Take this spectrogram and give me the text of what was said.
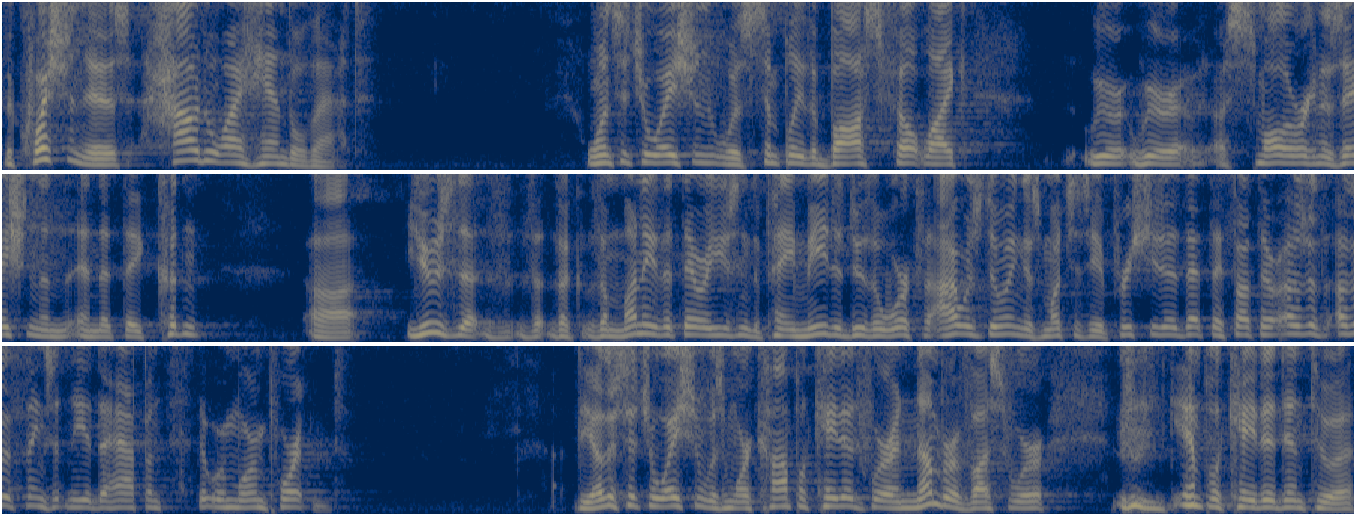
The question is, how do I handle that? One situation was simply the boss felt like we were, we were a smaller organization and, and that they couldn't uh, use the, the, the, the, money that they were using to pay me to do the work that I was doing as much as he appreciated that. They thought there were other, other things that needed to happen that were more important. The other situation was more complicated, where a number of us were implicated into a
